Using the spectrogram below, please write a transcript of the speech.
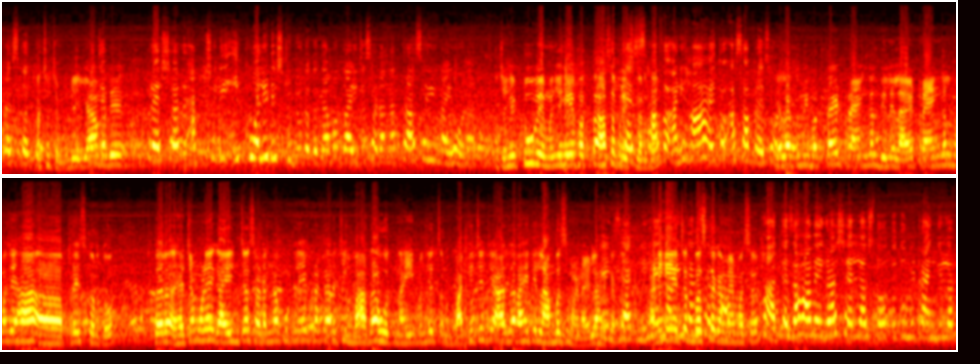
प्रेस करतो. अच्छा अच्छा म्हणजे यामध्ये प्रेशर ॲक्च्युली इक्वली डिस्ट्रीब्यूट होतं. त्यामुळे गाईच्या सडांना त्रासही नाही होणार. अच्छा हे टू वे म्हणजे हे फक्त असं प्रेस करतं आणि हा आहे तो असा प्रेस याला होणार. तुम्ही बघताय ट्रायंगल दिलेला आहे. ट्रायंगलमध्ये हा प्रेस करतो. तर ह्याच्यामुळे गायींच्या सडांना कुठल्याही प्रकारची बाधा होत नाही. म्हणजेच बाकीचे जे आजार आहे ते लांबच म्हणायला हरकत नाही. आणि हे याच्यात बसतं का मॅम असं? हा त्याचा हा वेगळा शेल असतो. तो तुम्ही ट्रँग्युलर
